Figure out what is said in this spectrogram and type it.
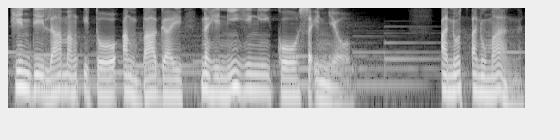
Hindi lamang ito ang bagay na hinihingi ko sa inyo. Ano't anuman,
